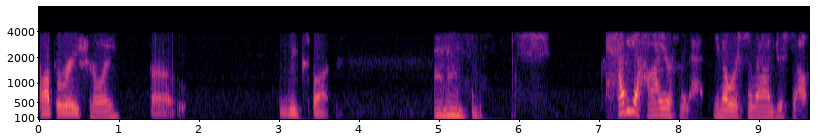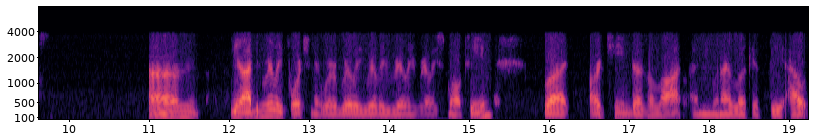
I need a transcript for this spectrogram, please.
operationally, uh, weak spot. Mm-hmm. How do you hire for that? You know, or surround yourself? Um, you know, I've been really fortunate. We're a really, really, really, really small team, but our team does a lot. I mean, when I look at the out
